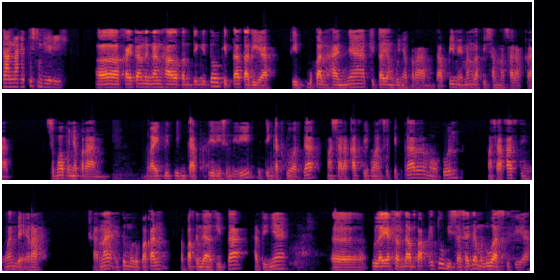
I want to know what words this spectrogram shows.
dana itu sendiri? Uh, kaitan dengan hal penting itu kita tadi ya, bukan hanya kita yang punya peran, tapi memang lapisan masyarakat. Semua punya peran, baik di tingkat diri sendiri, di tingkat keluarga, masyarakat lingkungan sekitar, maupun masyarakat lingkungan daerah. Karena itu merupakan tempat tinggal kita, artinya eh, wilayah terdampak itu bisa saja meluas gitu ya.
